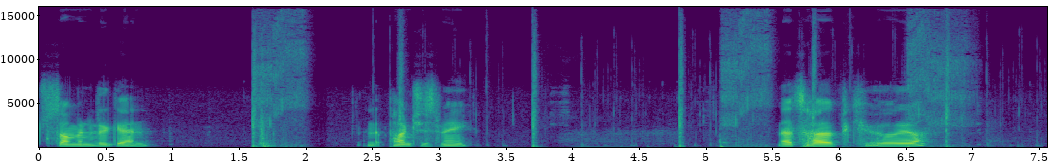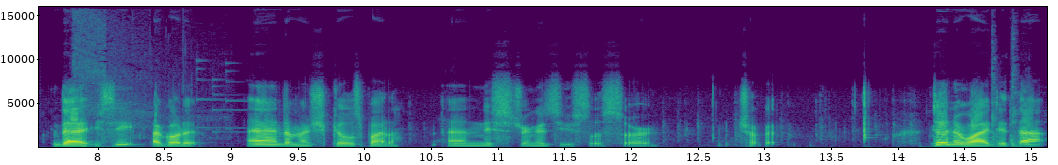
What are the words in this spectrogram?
summon it again and it punches me. That's how peculiar. There you see I got it. And I managed to kill a spider and this string is useless so chuck it. Don't know why I did that.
